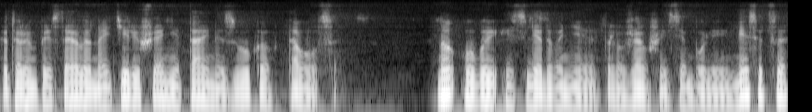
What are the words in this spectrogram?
которым предстояло найти решение тайны звуков Таоса. Но, увы, исследования, продолжавшиеся более месяца,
